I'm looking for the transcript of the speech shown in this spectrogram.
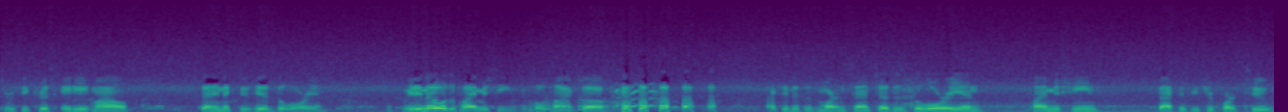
Here we see Chris 88 miles standing next to his DeLorean. We didn't know it was a time machine this whole time, so. Actually, this is Martin Sanchez's DeLorean time machine. Back to the Future Part 2.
